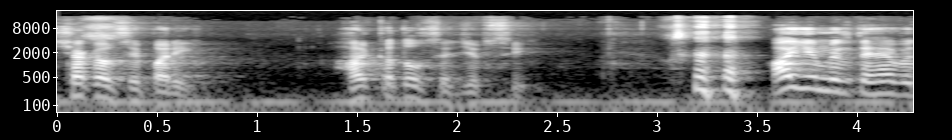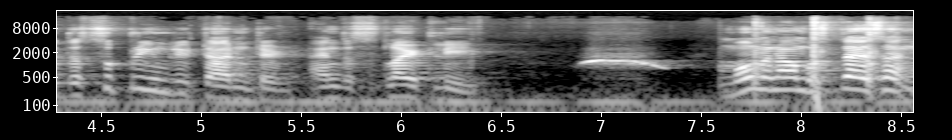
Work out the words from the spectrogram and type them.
शक्ल से परी हरकतों से जिप्सी। आइए मिलते हैं with the supremely talented and the slightly Momina Mustehsan.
